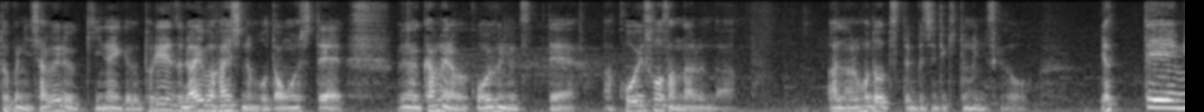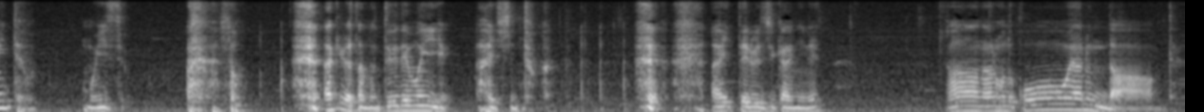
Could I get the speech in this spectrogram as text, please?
特に喋る気ないけどとりあえずライブ配信のボタンを押してカメラがこういう風に映ってあこういう操作になるんだ。あなるほどっつって無事できてもいいんですけどやってみてもいいですよ。あのアキラさんのどうでもいい配信とか。空いてる時間にね。ああなるほど。こうやるんだ。みたいな。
